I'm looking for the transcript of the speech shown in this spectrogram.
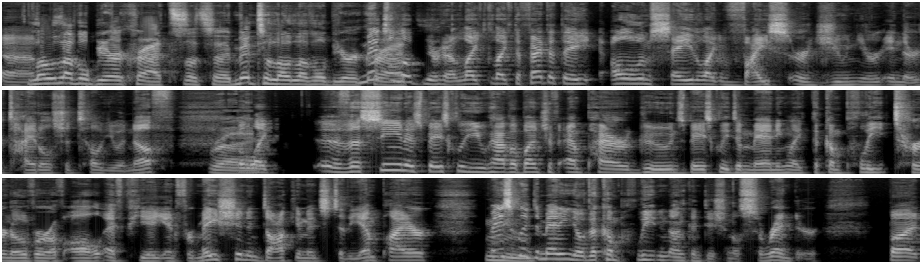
Uh, uh, low level bureaucrats, let's say mid to low level bureaucrats. mental look bureaucrat, like like the fact that they all of them say like vice or junior in their title should tell you enough. right. But like the scene is basically you have a bunch of Empire goons basically demanding like the complete turnover of all FPA information and documents to the Empire, basically Mhm. demanding you know the complete and unconditional surrender. But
